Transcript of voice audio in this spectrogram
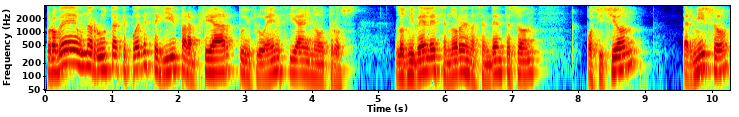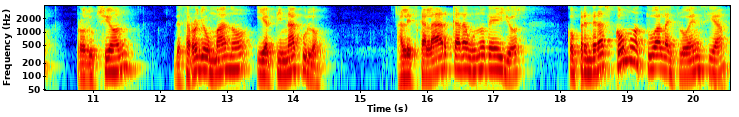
provee una ruta que puedes seguir para ampliar tu influencia en otros. Los niveles en orden ascendente son posición, permiso, producción, desarrollo humano y el pináculo. Al escalar cada uno de ellos, comprenderás cómo actúa la influencia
